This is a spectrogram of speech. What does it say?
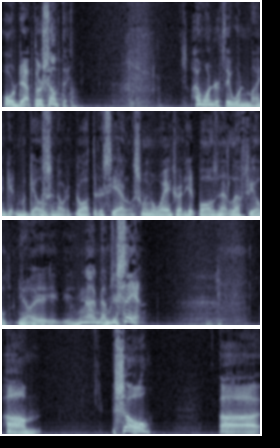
or depth or something. I wonder if they wouldn't mind getting Miguel Sano to go out there to Seattle and swing away and try to hit balls in that left field. You know, I'm just saying. Um, so, uh,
